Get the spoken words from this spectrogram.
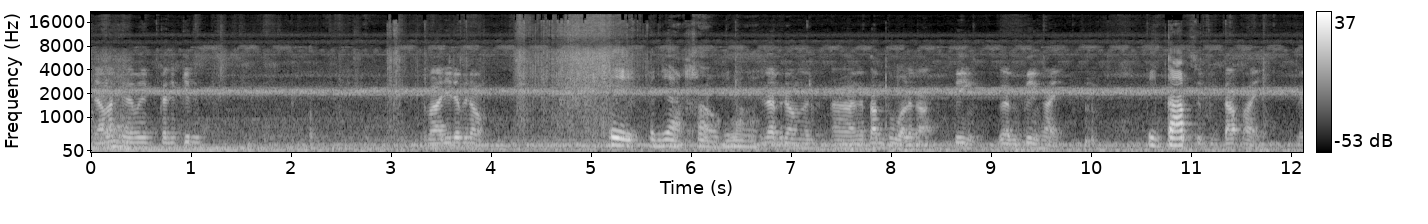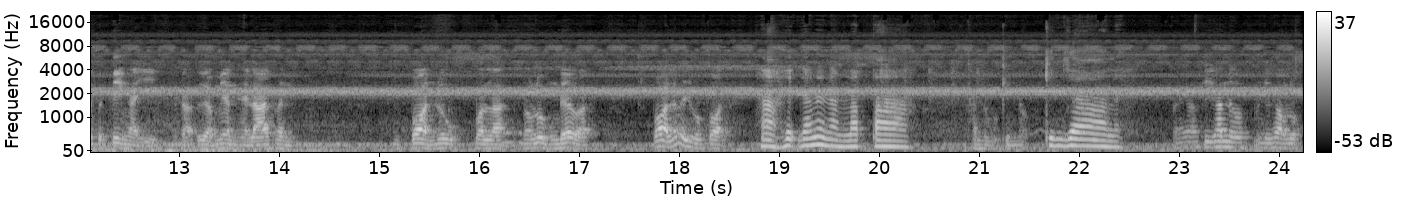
เดี๋ยวมันเดี๋ยวมันก็จะกินสบายดีเด้อพี่น้อง เตะเป็นอยากเข่าพี่น้องนี่แหละพี่น้องเงินอ่าเงินตำถั่วแล้วก็ปิ้งเอื้อเป็นปิ้งให้ปีกตับซื้อปิ้งตับให้แล้วเป็นปิ้งให้อีกแล้วก็เอื้อเมี่ยนให้ร้านเพิ่นป้อนลูกป้อนละน้องลูกมึงเด้อวะป้อนแล้วก็สิบ่ป้อนหาเห็ดหยังในนั้นหลับตาคันหนูบ่กินเนาะกินยาเลยไปเอาที่คันหนึงมันอยู่ท้องลูก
